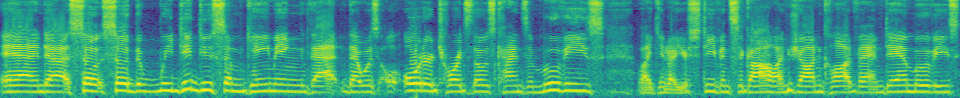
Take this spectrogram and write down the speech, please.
and uh, so so the, we did do some gaming that that was ordered towards those kinds of movies, like you know your Steven Seagal and Jean Claude Van Damme movies,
